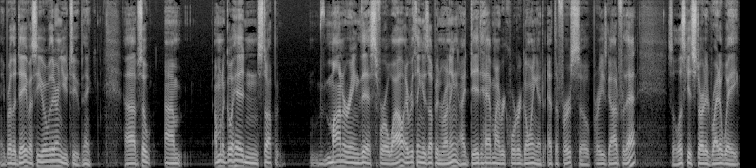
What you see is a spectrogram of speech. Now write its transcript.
Hey, Brother Dave, I see you over there on YouTube. Thank you. Uh, so um, I'm going to go ahead and stop monitoring this for a while. Everything is up and running. I did have my recorder going at, at the first, so praise God for that. So let's get started right away.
